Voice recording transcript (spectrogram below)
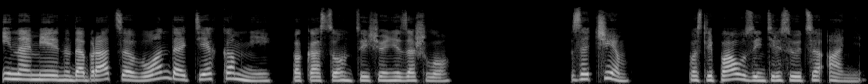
и намерена добраться вон до тех камней, пока солнце еще не зашло. «Зачем?» — после паузы интересуется Анни.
